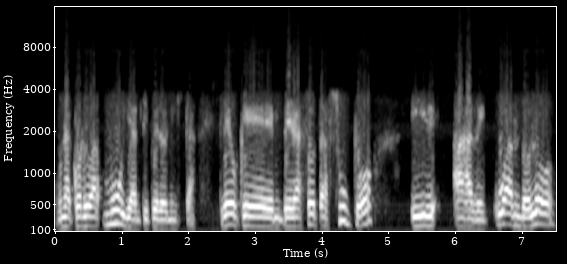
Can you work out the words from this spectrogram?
una Córdoba muy antiperonista. Creo que Verazota supo ir adecuándolo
